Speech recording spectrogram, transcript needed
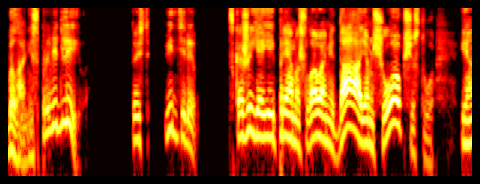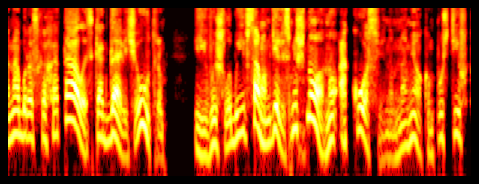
была несправедлива. То есть, видите ли, скажи я ей прямо словами «да, я мщу обществу», и она бы расхохоталась, как давеча утром, и вышло бы и в самом деле смешно, но а косвенным намеком, пустив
